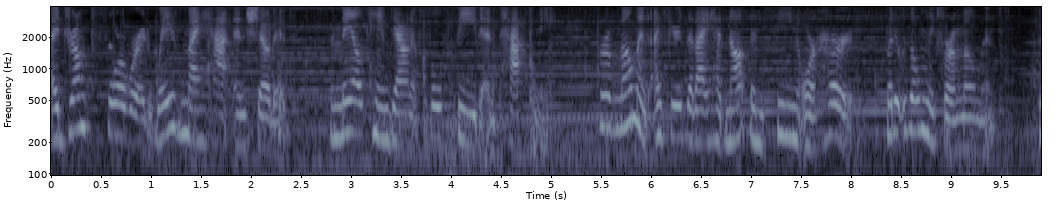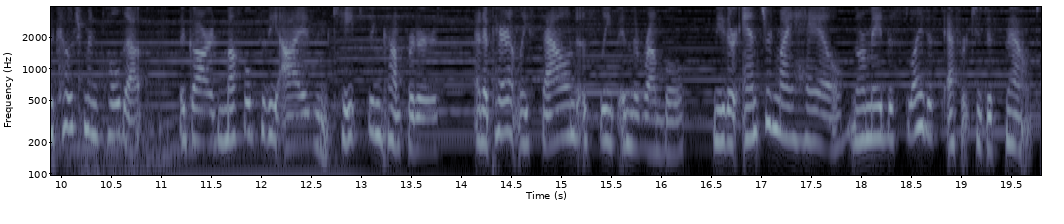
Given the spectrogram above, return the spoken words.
I jumped forward, waved my hat, and shouted. The mail came down at full speed and passed me, for a moment, I feared that I had not been seen or heard, but it was only for a moment. The coachman pulled up, the guard muffled to the eyes in capes and comforters, and apparently sound asleep in the rumble, neither answered my hail nor made the slightest effort to dismount.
